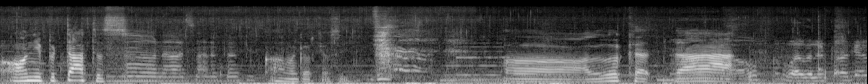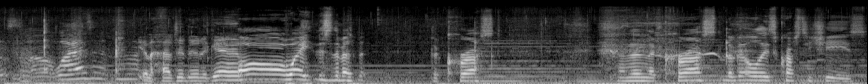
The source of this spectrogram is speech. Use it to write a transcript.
on your potatoes. Oh no, it's not in focus. Oh my god, Kelsey. oh, look at that. Wasn't in focus. Oh, why isn't it? You're gonna have to do it again. Oh wait, this is the best bit. The crust. And then the crust. Look at all these crusty cheese.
